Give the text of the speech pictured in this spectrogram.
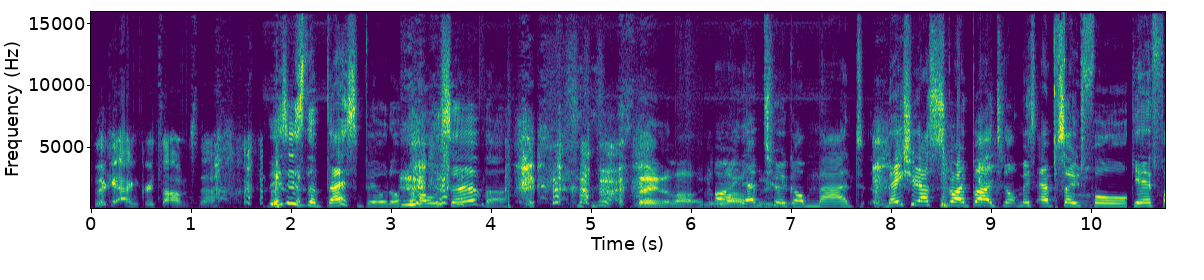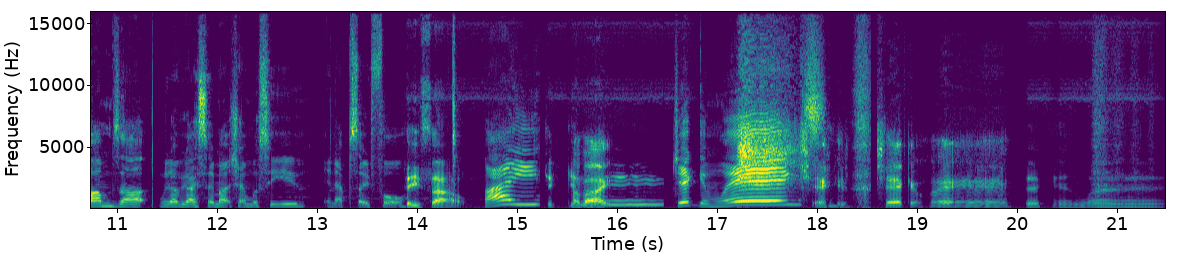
Look at Hagrid's arms now. This is the best build on the whole server. Staying alive. Alright, Love them two are moving. gone mad. Make sure you have subscribe button to not miss episode Oh. 4. Give a thumbs up. We love you guys so much, and we'll see you in episode 4. Peace out. Bye. Chicken Bye-bye. Chicken wings. Chicken, chicken wing. Chicken wing.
